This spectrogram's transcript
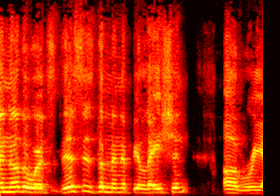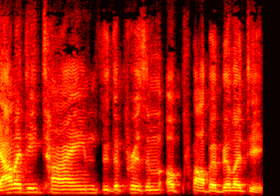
In other words, this is the manipulation of reality time through the prism of probability.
